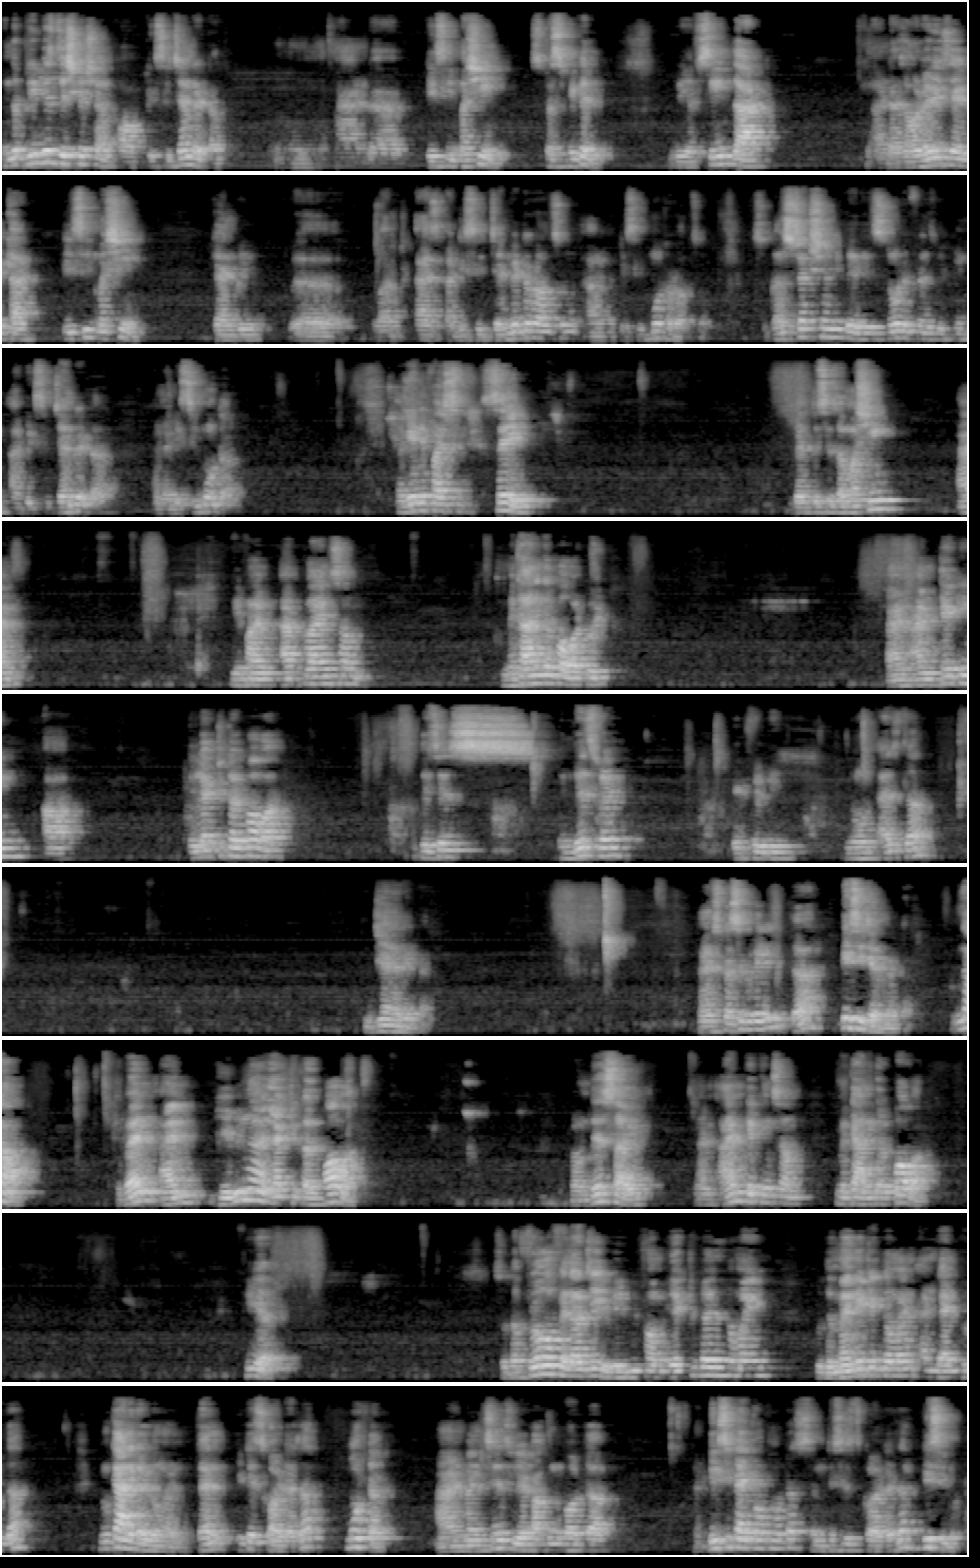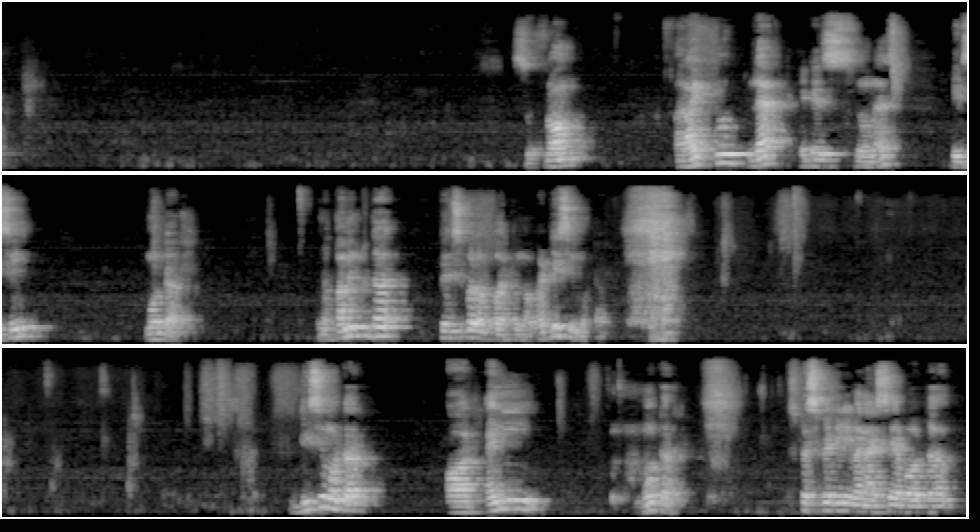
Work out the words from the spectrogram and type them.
In the previous discussion of DC generator um, and uh, DC machine specifically, we have seen that and as already said that DC machine can be uh, worked as a DC generator also and a DC motor also. So constructionally there is no difference between a DC generator and a DC motor. Again if I say that this is a machine and if I am applying some mechanical power to it and I am taking uh, electrical power this is in this way it will be known as the generator and specifically the DC generator. Now when I am giving an electrical power from this side and I am taking some mechanical power here. So the flow of energy will be from electrical domain to the magnetic domain and then to the mechanical domain. Then it is called as a motor. And when since we are talking about the DC type of motors and this is called as a DC motor. So from right to left it is known as DC motor. Now coming to the principle of working of a DC motor. DC motor or any motor specifically when I say about the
